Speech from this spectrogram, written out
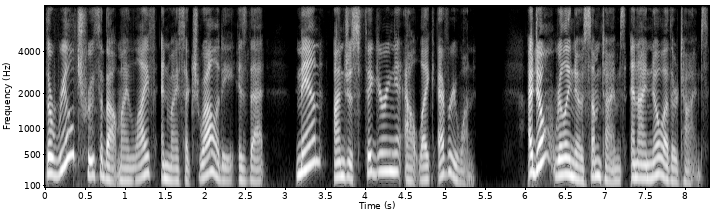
The real truth about my life and my sexuality is that, man, I'm just figuring it out like everyone. I don't really know sometimes, and I know other times.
